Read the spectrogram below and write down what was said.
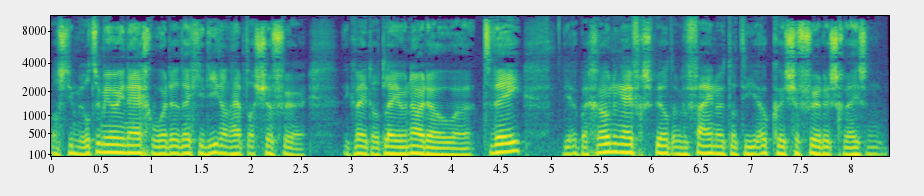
was hij multimiljonair geworden. Dat je die dan hebt als chauffeur. Ik weet dat Leonardo uh, 2, die ook bij Groningen heeft gespeeld. En Feyenoord dat hij ook chauffeur is geweest een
